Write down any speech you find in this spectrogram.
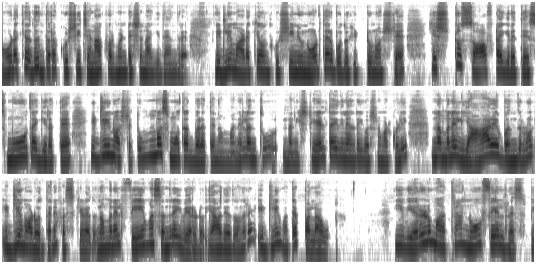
ನೋಡೋಕ್ಕೆ ಅದೊಂಥರ ಖುಷಿ, ಚೆನ್ನಾಗಿ ಫರ್ಮೆಂಟೇಷನ್ ಆಗಿದೆ ಅಂದರೆ ಇಡ್ಲಿ ಮಾಡೋಕ್ಕೆ ಒಂದು ಖುಷಿ. ನೀವು ನೋಡ್ತಾ ಇರ್ಬೋದು ಹಿಟ್ಟೂ ಅಷ್ಟೇ. ಎಷ್ಟು ಸಾಫ್ಟಾಗಿರುತ್ತೆ ಸ್ಮೂತಾಗಿರುತ್ತೆ ಇಡ್ಲಿನೂ ಅಷ್ಟೇ, ತುಂಬ ಸ್ಮೂತಾಗಿ ಬರುತ್ತೆ. ನಮ್ಮ ಮನೇಲಂತೂ ನಾನು ಇಷ್ಟು ಹೇಳ್ತಾ ಇದ್ದೀನಿ ಅಂದರೆ ಯೋಚನೆ ಮಾಡ್ಕೊಳ್ಳಿ. ನಮ್ಮ ಮನೇಲಿ ಯಾರೇ ಬಂದರೂ ಇಡ್ಲಿ ಮಾಡು ಅಂತಲೇ ಫಸ್ಟ್ ಕೇಳೋದು. ನಮ್ಮ ಮನೇಲಿ ಫೇಮಸ್ ಅಂದರೆ ಇವೆರಡು. ಯಾವುದ್ಯಾವುದು ಅಂದರೆ ಇಡ್ಲಿ ಮತ್ತು ಪಲಾವು. ಇವೆರಡು ಮಾತ್ರ ನೋ ಫೇಲ್ ರೆಸಿಪಿ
